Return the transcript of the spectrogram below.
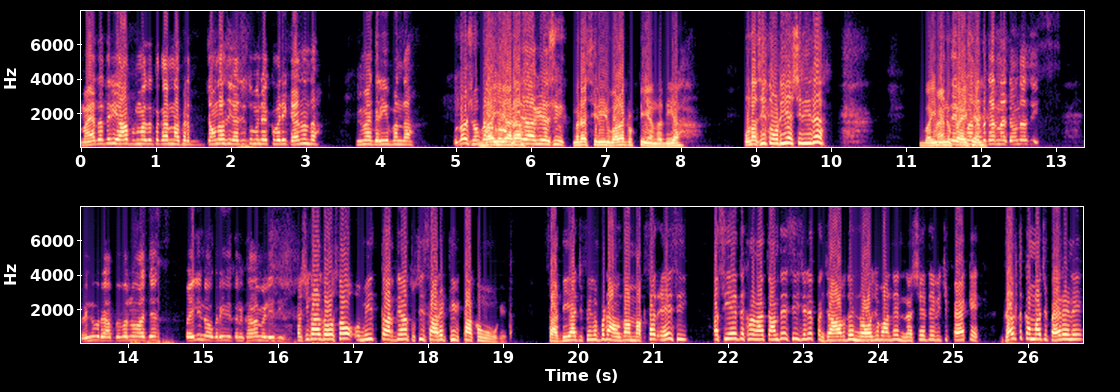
ਮੈਂ ਤਾਂ ਤੇਰੀ ਆਪ ਮਦਦ ਕਰਨਾ ਫਿਰ ਚਾਹੁੰਦਾ ਸੀਗਾ ਜੇ ਤੂੰ ਮੈਨੂੰ ਇੱਕ ਵਾਰੀ ਕਹਿ ਦਿੰਦਾ ਵੀ ਮੈਂ ਗਰੀਬ ਬੰਦਾ। ਉਹਦਾ ਸ਼ੁਕਰ ਬਾਈ ਆ ਗਏ ਅਸੀਂ। ਮੇਰਾ ਸਰੀਰ ਵਾਲਾ ਟੁੱਟੀ ਜਾਂਦਾ ਦੀਆ। ਹੁਣ ਅਸੀਂ ਤੋੜੀਏ ਸਰੀਰ? ਬਾਈ ਮੈਨੂੰ ਪੈਸੇ ਮਦਦ ਕਰਨਾ ਚਾਹੁੰਦਾ ਸੀ। ਮੈਨੂੰ ਰੱਬ ਵੱਲੋਂ ਅੱਜ ਪਹਿਲੀ ਨੌਕਰੀ ਦੀ ਤਨਖਾਹ ਮਿਲੀ ਸੀ। ਸਤਿ ਸ਼੍ਰੀ ਅਕਾਲ ਦੋਸਤੋ ਉਮੀਦ ਕਰਦੇ ਹਾਂ ਤੁਸੀਂ ਸਾਰੇ ਠੀਕ ਠਾਕ ਹੋਵੋਗੇ। ਸਾਡੀ ਅੱਜ ਫਿਲਮ ਬਣਾਉਣ ਦਾ ਮਕਸਦ ਇਹ ਸੀ ਅਸੀਂ ਇਹ ਦਿਖਾਉਣਾ ਚਾਹੁੰਦੇ ਸੀ ਜਿਹੜੇ ਪੰਜਾਬ ਦੇ ਨੌਜਵਾਨ ਨੇ ਨਸ਼ੇ ਦੇ ਵਿੱਚ ਪੈ ਕੇ ਗਲਤ ਕੰਮਾਂ 'ਚ ਪੈ ਰਹੇ ਨੇ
